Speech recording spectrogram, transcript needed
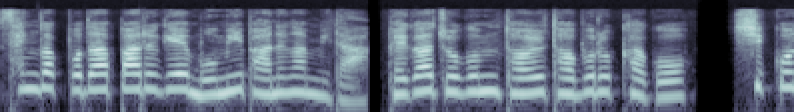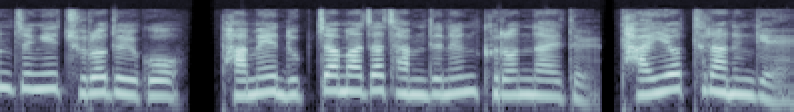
생각보다 빠르게 몸이 반응합니다. 배가 조금 덜 더부룩하고 식곤증이 줄어들고 밤에 눕자마자 잠드는 그런 날들. 다이어트라는 게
